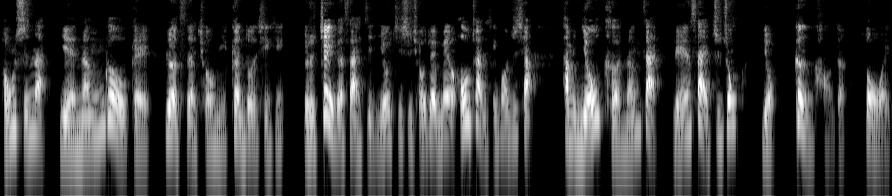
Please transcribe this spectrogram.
同时呢，也能够给热刺的球迷更多的信心，就是这个赛季，尤其是球队没有欧战的情况之下，他们有可能在联赛之中有更好的作为。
